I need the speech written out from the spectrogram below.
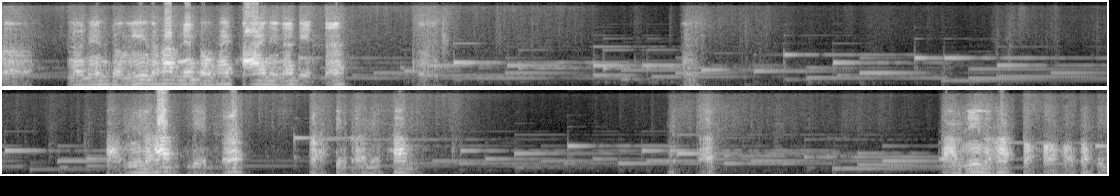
อ่าเราเน้นตรงนี้นะครับ เน้นตรงท้ายๆเนี่ยนะเด่นนะอ่าอ่าตามนี้นะครับ เด่นนะอะเก็บเอาเลยครับ ครับ ตามนี้นะครับขอขอขอบพระคุณ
